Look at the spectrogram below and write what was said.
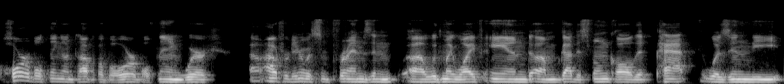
horrible thing on top of a horrible thing where out for dinner with some friends and uh, with my wife and um, got this phone call that Pat was in the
